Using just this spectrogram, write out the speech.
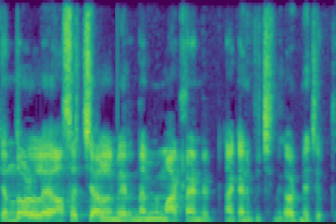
కింద వాళ్ళ అసత్యాలను మీరు నమ్మి మాట్లాడినట్టు నాకు అనిపించింది కాబట్టి నేను చెప్తున్నాను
